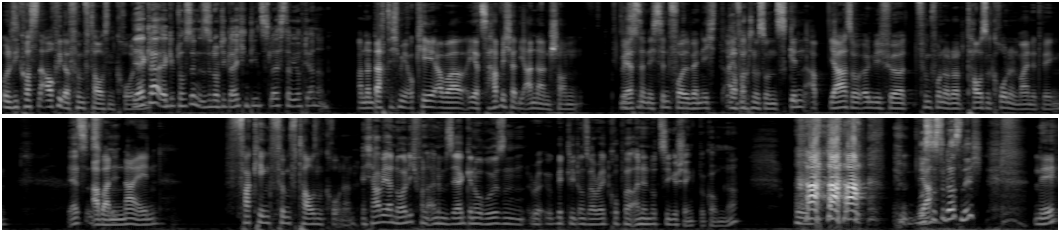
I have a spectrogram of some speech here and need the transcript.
und die kosten auch wieder 5000 Kronen. Ja, klar, ergibt doch Sinn. Es sind doch die gleichen Dienstleister wie auch die anderen. Und dann dachte ich mir, okay, aber jetzt habe ich ja die anderen schon. Wäre es denn nicht sinnvoll, wenn ich Rabatt. einfach nur so einen Skin ab, ja, so irgendwie für 500 oder 1000 Kronen meinetwegen. Ja, aber nein, fucking 5000 Kronen. Ich habe ja neulich von einem sehr generösen Mitglied unserer Raid-Gruppe eine Nutzi geschenkt bekommen, ne? Wusstest du das nicht? Nee.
